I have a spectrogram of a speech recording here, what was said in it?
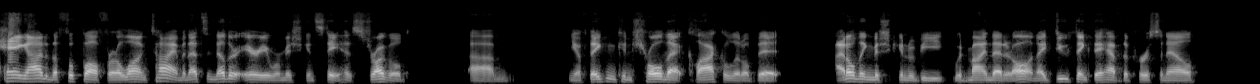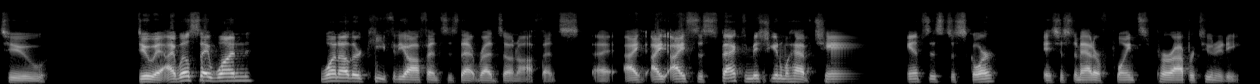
hang on to the football for a long time, and that's another area where Michigan State has struggled. Um, you know, if they can control that clock a little bit, I don't think Michigan would be would mind that at all. And I do think they have the personnel to do it. I will say one one other key for the offense is that red zone offense. I I, I suspect Michigan will have chances to score. It's just a matter of points per opportunity.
